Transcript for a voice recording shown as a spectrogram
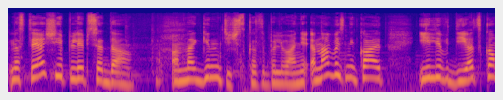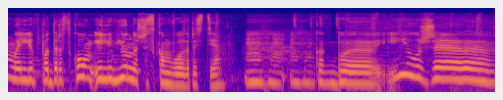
Настоящая эпилепсия, да. Она генетическое заболевание. Она возникает или в детском, или в подростковом, или в юношеском возрасте. Угу, угу. Как бы и уже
